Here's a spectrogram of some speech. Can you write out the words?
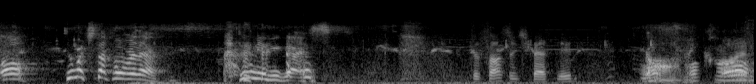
Oh, too much stuff over there. Too many of you guys. The sausage fest, dude. Oh my god.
